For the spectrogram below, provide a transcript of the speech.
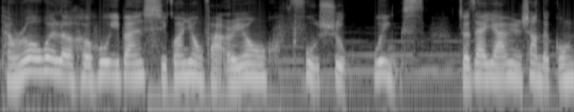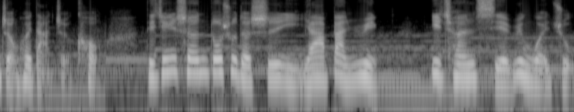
倘若为了合乎一般习惯用法而用复数 wings，则在押韵上的工整会打折扣。狄金森多数的诗以押半韵，亦称谐韵为主。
